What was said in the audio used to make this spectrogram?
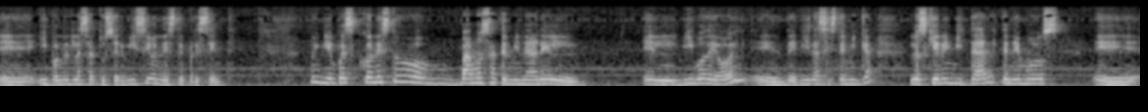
eh, y ponerlas a tu servicio en este presente. Muy bien, pues con esto vamos a terminar el, el vivo de hoy eh, de vida sistémica. Los quiero invitar, tenemos eh,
